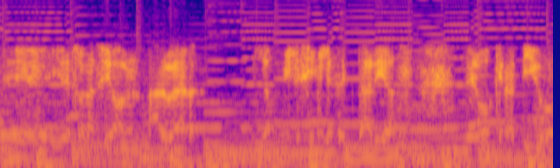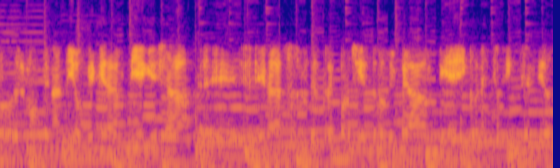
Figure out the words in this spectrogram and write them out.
eh, y desolación al ver los miles y miles de hectáreas de bosque nativo, del monte nativo que queda en pie, que ya eh, era solamente el 3% lo que quedaba en pie y con estos incendios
